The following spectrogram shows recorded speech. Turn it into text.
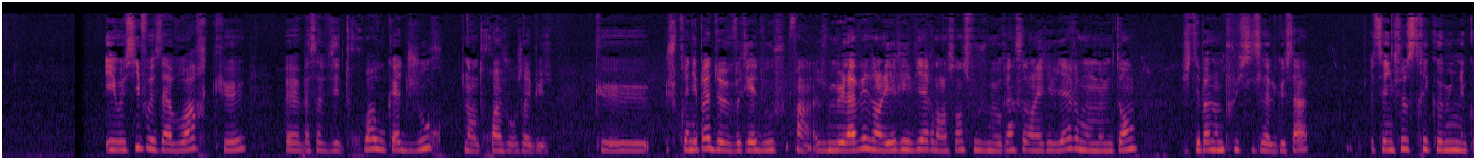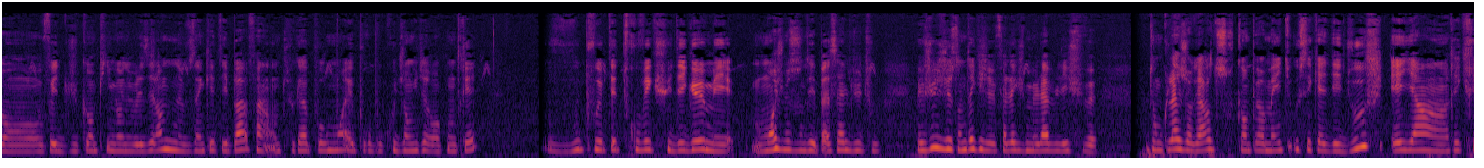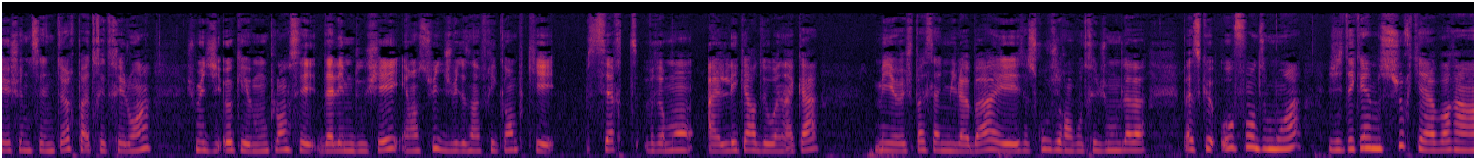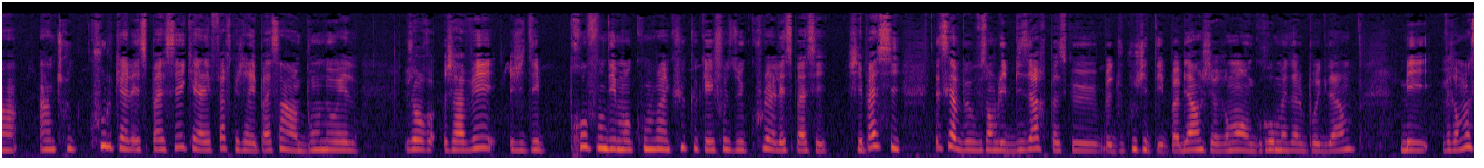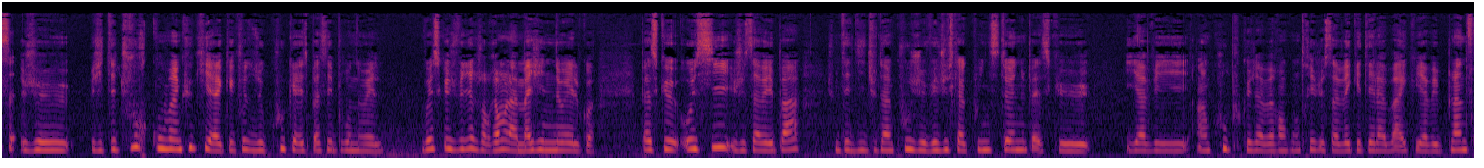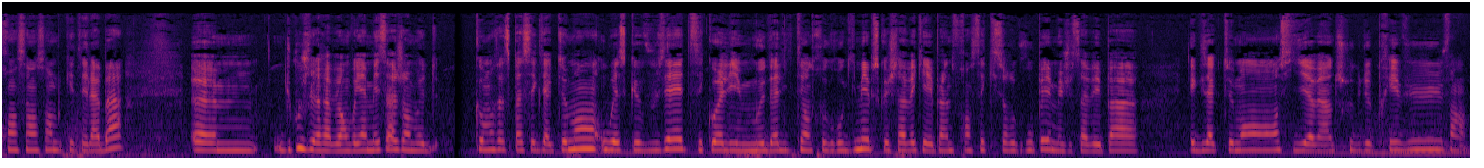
Et aussi, il faut savoir que euh, bah, ça faisait 3 ou 4 jours, non, 3 jours, j'abuse, que je prenais pas de vraie douche. Enfin, je me lavais dans les rivières, dans le sens où je me rinçais dans les rivières, mais en même temps, j'étais pas non plus si sale que ça. c'est une chose très commune quand on fait du camping en Nouvelle-Zélande, ne vous inquiétez pas. Enfin, en tout cas pour moi et pour beaucoup de gens que j'ai rencontrés. Vous pouvez peut-être trouver que je suis dégueu, mais moi je me sentais pas sale du tout. Mais juste, je sentais qu'il fallait que je me lave les cheveux. Donc là, je regarde sur Campermate où c'est qu'il y a des douches et il y a un recreation center pas très très loin. Je me dis, ok, mon plan c'est d'aller me doucher et ensuite je vais dans un free camp qui est certes vraiment à l'écart de Wanaka, mais euh, je passe la nuit là-bas et ça se trouve j'ai rencontré du monde là-bas. Parce que au fond de moi, j'étais quand même sûre qu'il allait y avoir un, truc cool qui allait se passer, qui allait faire que j'allais passer un bon Noël. Genre, j'avais, j'étais profondément convaincue que quelque chose de cool allait se passer. Je sais pas si, peut-être que ça peut vous sembler bizarre parce que bah, du coup j'étais pas bien, j'ai vraiment un gros mental breakdown. Mais vraiment, je, j'étais toujours convaincue qu'il y a quelque chose de cool qui allait se passer pour Noël. Vous voyez ce que je veux dire? Genre vraiment la magie de Noël quoi. Parce que aussi, je savais pas, je m'étais dit tout d'un coup, je vais jusqu'à Queenston parce que il y avait un couple que j'avais rencontré, je savais qu'il était là-bas et qu'il y avait plein de Français ensemble qui étaient là-bas. Euh, du coup, je leur avais envoyé un message en mode comment ça se passe exactement, où est-ce que vous êtes, c'est quoi les modalités entre gros guillemets, parce que je savais qu'il y avait plein de Français qui se regroupaient, mais je savais pas exactement s'il y avait un truc de prévu, enfin,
